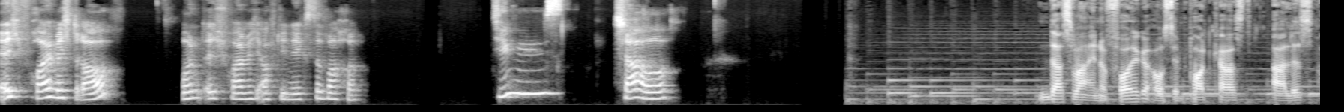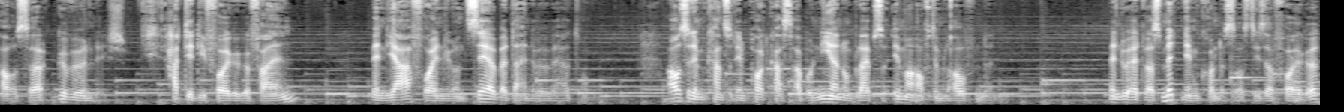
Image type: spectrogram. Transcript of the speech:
Ich freue mich drauf und ich freue mich auf die nächste Woche. Tschüss! Ciao. Das war eine Folge aus dem Podcast Alles außergewöhnlich. Hat dir die Folge gefallen? Wenn ja, freuen wir uns sehr über deine Bewertung. Außerdem kannst du den Podcast abonnieren und bleibst so immer auf dem Laufenden. Wenn du etwas mitnehmen konntest aus dieser Folge,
